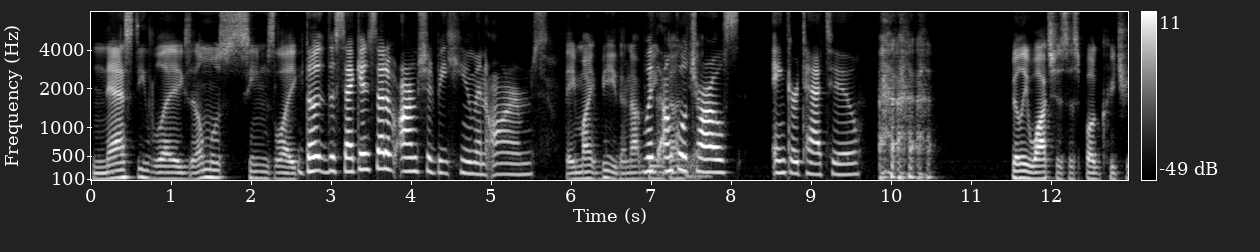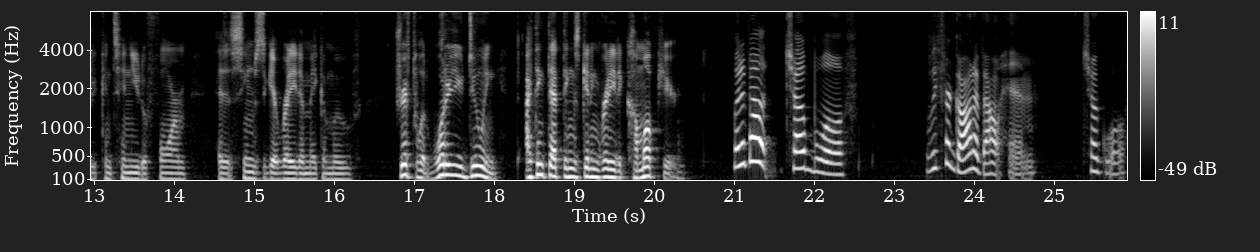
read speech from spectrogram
Nasty legs. It almost seems like The the second set of arms should be human arms. they might be. They're not With being Uncle done yet. Charles anchor tattoo. Billy watches this bug creature continue to form as it seems to get ready to make a move. Driftwood, what are you doing? I think that thing's getting ready to come up here. What about Chub Wolf? We forgot about him. Chug Wolf.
